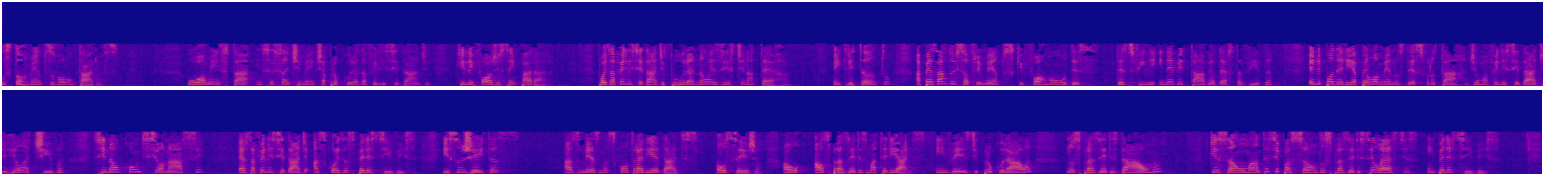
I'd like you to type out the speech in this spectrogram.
Os tormentos voluntários. O homem está incessantemente à procura da felicidade que lhe foge sem parar, pois a felicidade pura não existe na terra. Entretanto, apesar dos sofrimentos que formam o des desfile inevitável desta vida, ele poderia pelo menos desfrutar de uma felicidade relativa se não condicionasse essa felicidade às coisas perecíveis e sujeitas às mesmas contrariedades, ou seja, ao, aos prazeres materiais, em vez de procurá-la nos prazeres da alma, que são uma antecipação dos prazeres celestes imperecíveis.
